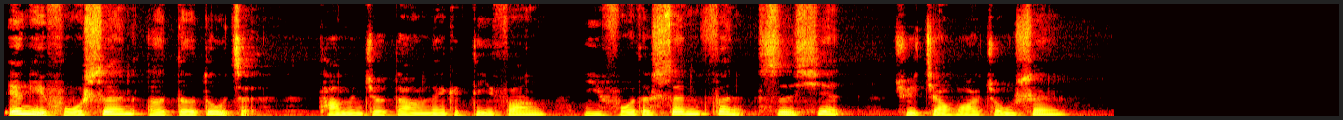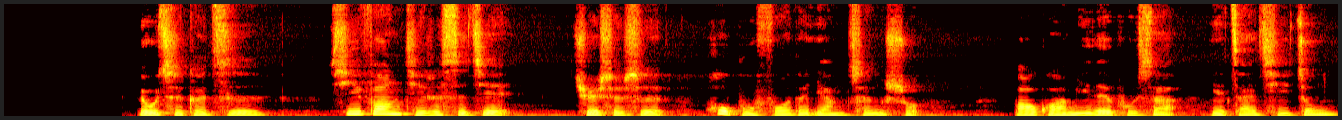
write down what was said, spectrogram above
因以佛身而得度者，他们就到那个地方，以佛的身份视现，去教化众生。由此可知，西方极乐世界确实是候补佛的养成所，包括弥勒菩萨也在其中。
